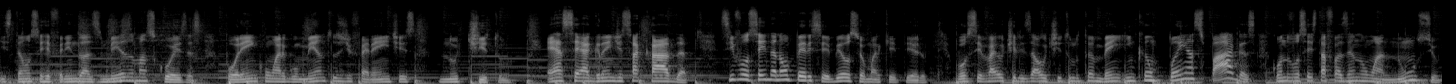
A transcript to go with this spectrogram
estão se referindo às mesmas coisas, porém com argumentos diferentes no título. Essa é a grande sacada. Se você ainda não percebeu, seu marqueteiro, você vai utilizar o título também em campanhas pagas. Quando você está fazendo um anúncio,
